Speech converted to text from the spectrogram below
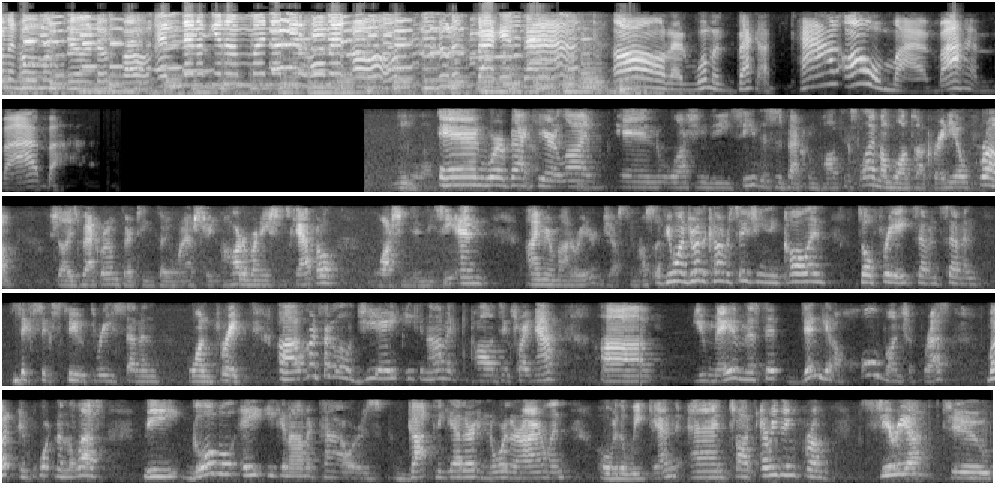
coming home until the fall, and then again I might not get home at all. Lulu's back in town. Oh, that woman's back in town. Oh my, my, my, my. And we're back here live in Washington, D.C. This is Backroom Politics Live on Blog Talk Radio from Shelley's Back Room, 1331 F Street, in the heart of our nation's capital, Washington, D.C. And I'm your moderator, Justin Russell. If you want to join the conversation, you can call in toll free 877 662 3713. Uh, We're going to talk a little G8 economic politics right now. Uh, you may have missed it, didn't get a whole bunch of press, but important nonetheless. The global eight economic powers got together in Northern Ireland over the weekend and talked everything from Syria to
